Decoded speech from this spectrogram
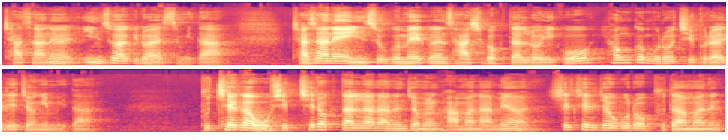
자산을 인수하기로 하였습니다. 자산의 인수 금액은 40억 달러이고 현금으로 지불할 예정입니다. 부채가 57억 달러라는 점을 감안하면 실질적으로 부담하는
